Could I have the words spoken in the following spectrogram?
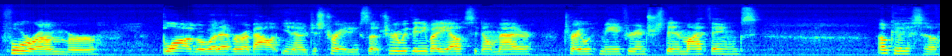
forum or blog or whatever about, you know, just trading. So trade with anybody else, it don't matter. Trade with me if you're interested in my things. Okay, so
